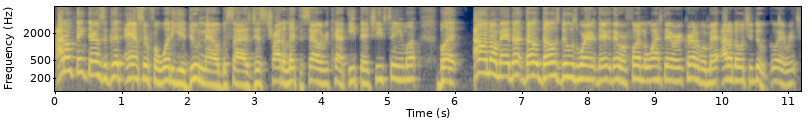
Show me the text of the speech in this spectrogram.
I don't think there's a good answer for what do you do now besides just try to let the salary cap eat that Chiefs team up. But I don't know, man. Th- th- those dudes were they they were fun to watch. They were incredible, man. I don't know what you do. Go ahead, Rich.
